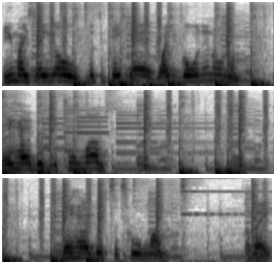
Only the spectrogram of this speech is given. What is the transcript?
And you might say, yo, Mr. K Gab, why you going in on them? They had this for two months. They had this for two months. All right?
